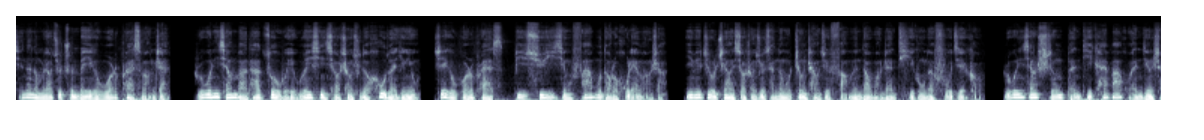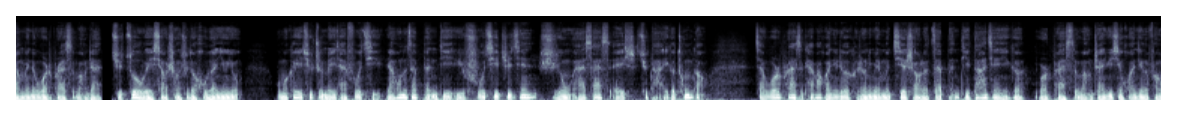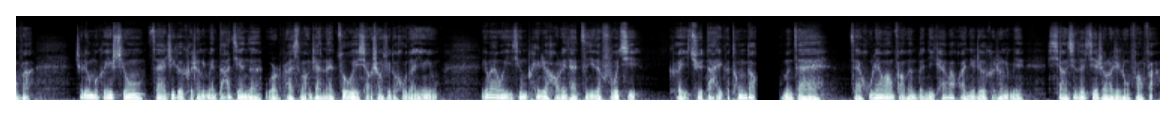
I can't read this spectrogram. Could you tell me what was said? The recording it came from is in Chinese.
现在呢，我们要去准备一个 WordPress 网站。如果你想把它作为微信小程序的后端应用，这个 WordPress 必须已经发布到了互联网上，因为只有这样，小程序才能够正常去访问到网站提供的服务接口。如果你想使用本地开发环境上面的 WordPress 网站去作为小程序的后端应用，我们可以去准备一台服务器，然后呢，在本地与服务器之间使用 SSH 去打一个通道。在 WordPress 开发环境这个课程里面，我们介绍了在本地搭建一个 WordPress 网站运行环境的方法。这里我们可以使用在这个课程里面搭建的 WordPress 网站来作为小程序的后端应用。另外，我已经配置好了一台自己的服务器，可以去打一个通道。我们在在互联网访问本地开发环境这个课程里面详细的介绍了这种方法。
